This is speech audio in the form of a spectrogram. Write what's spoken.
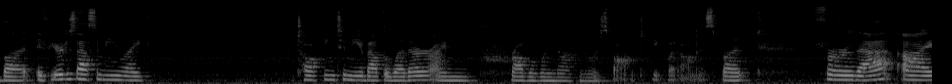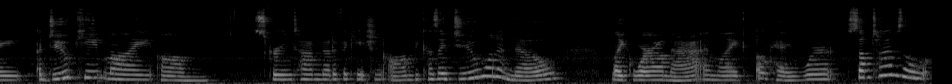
But if you're just asking me, like, talking to me about the weather, I'm probably not going to respond, to be quite honest. But for that, I, do keep my um, screen time notification on because I do want to know like where I'm at and like okay where sometimes I'll,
